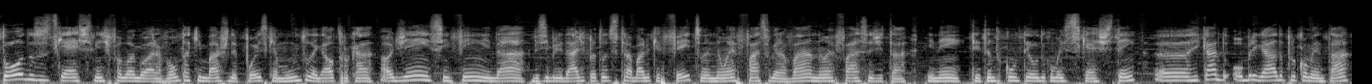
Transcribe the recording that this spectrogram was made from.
Todos os casts que a gente falou agora vão estar aqui embaixo depois, que é muito legal trocar audiência, enfim, e dar visibilidade para todo esse trabalho que é feito. Né? Não é fácil gravar, não é fácil editar e nem ter tanto conteúdo como esses casts têm. Uh, Ricardo, obrigado por comentar.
